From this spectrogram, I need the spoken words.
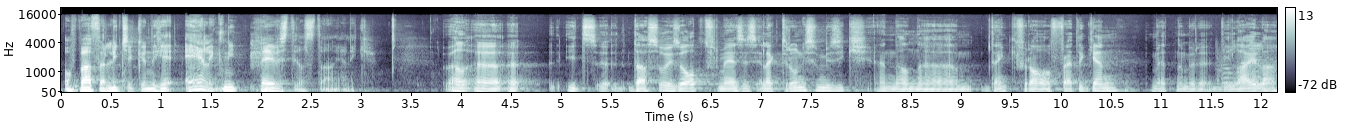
op wat voor liedje kun je eigenlijk niet blijven stilstaan, Jannik? Wel, eh, eh, iets dat sowieso altijd voor mij is, is elektronische muziek. En dan eh, denk ik vooral aan Fred Again met nummer Delilah.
